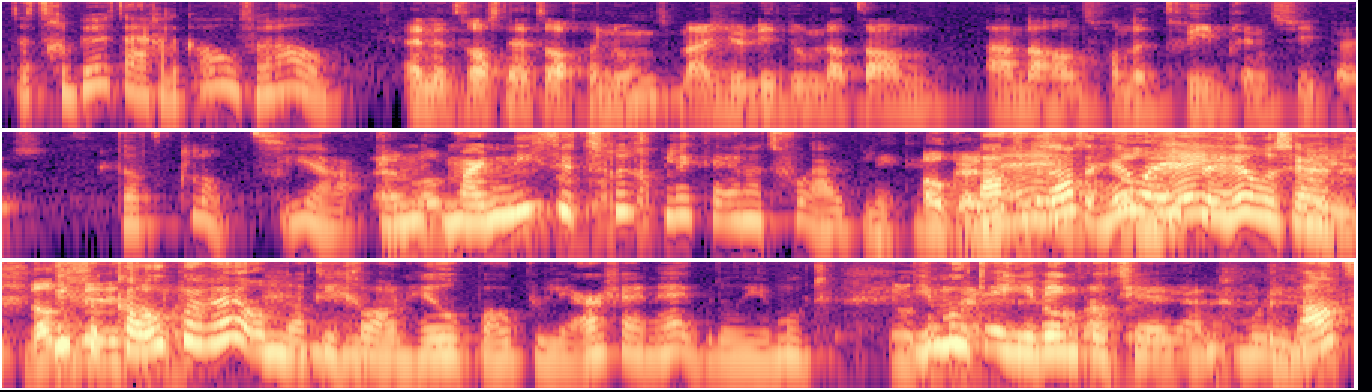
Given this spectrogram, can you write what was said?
dat gebeurt eigenlijk overal. En het was net al genoemd, maar jullie doen dat dan aan de hand van de drie principes. Dat klopt. Ja, En en, wat maar niet het terugblikken en het vooruitblikken. Laten nee, we dat heel dat- even nee, heel zeggen. nee. Die verkopen we omdat die gewoon heel populair zijn. Hè? Ik bedoel, je moet, Je moet je het moet in je winkeltje, dan moet je wat.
